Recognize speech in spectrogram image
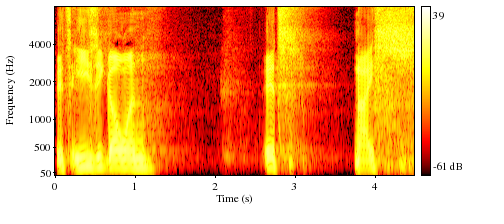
It's easy going. It's nice.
